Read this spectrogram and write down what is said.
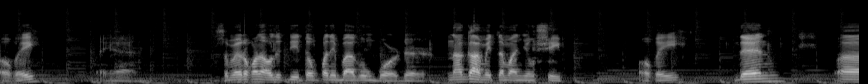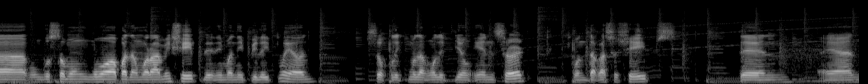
Okay? Ayan. So, meron ka na ulit ditong panibagong border. Nagamit naman yung shape Okay? Then, uh, kung gusto mong gumawa pa ng maraming shape, then i-manipulate mo yon So, click mo lang ulit yung insert. Punta ka sa shapes. Then, ayan.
